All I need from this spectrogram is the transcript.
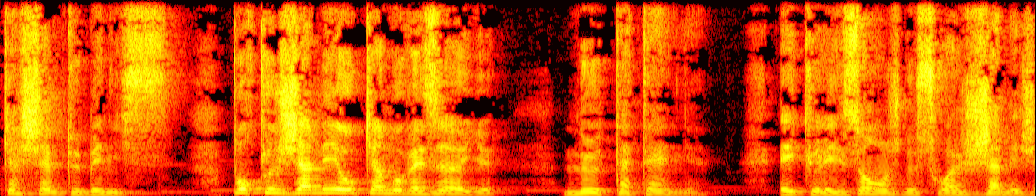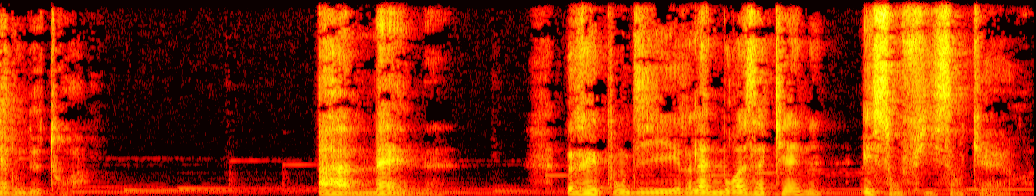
Qu'Hachem te bénisse, pour que jamais aucun mauvais œil ne t'atteigne et que les anges ne soient jamais jaloux de toi. Amen, répondirent l'Admorazaken et son fils en chœur,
